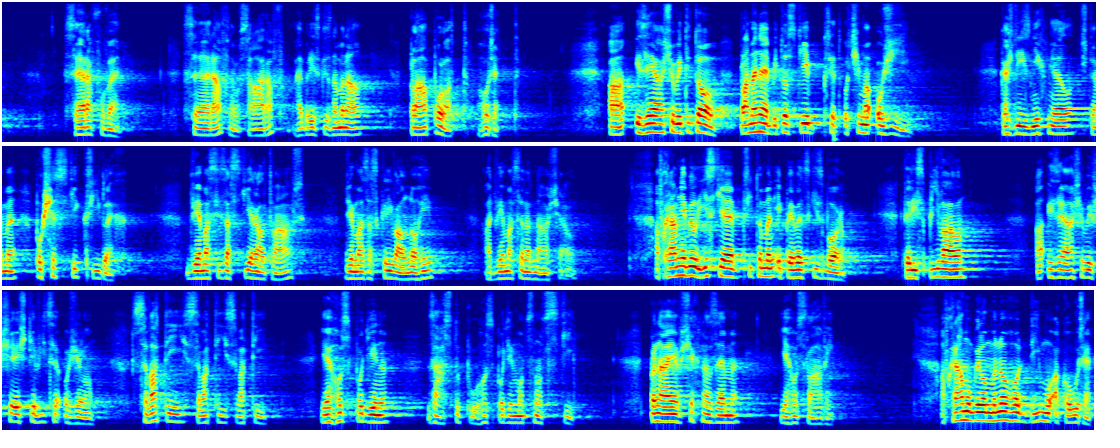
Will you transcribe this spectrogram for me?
sérafové. Séraf, nebo sáraf, hebrejsky znamená plápolat, hořet. A Izajášovi tyto plamené bytosti před očima oží. Každý z nich měl, čteme, po šesti křídlech. Dvěma si zastíral tvář, dvěma zaskrýval nohy a dvěma se nadnášel. A v chrámě byl jistě přítomen i pěvecký sbor, který zpíval a Izajášovi vše ještě více ožilo. Svatý, svatý, svatý je hospodin zástupů, hospodin mocností. Plná je všechna zem jeho slávy. A v chrámu bylo mnoho dýmu a kouře,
